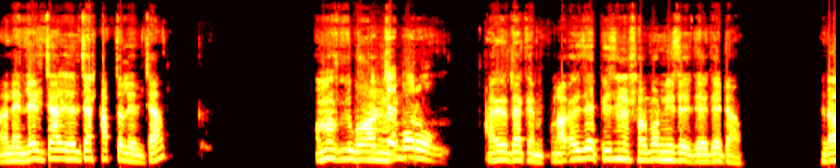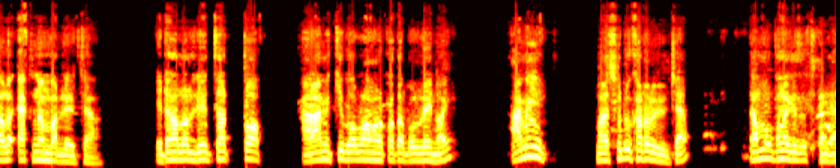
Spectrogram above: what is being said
মানে লেলচা লেলচা সাতটা লেলচা। আমার কিছু বড়। আর দেখেন আর ওই যে পিছনে সর্ব নিচে যে যেটা এটা হলো এক নম্বর লেচা এটা হলো লেচার টপ। আর আমি কি বলব আমার কথা বললেই নয়। আমি মানে ছোট খাটো লেচা তেমন কোনো কিছু খাই না।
